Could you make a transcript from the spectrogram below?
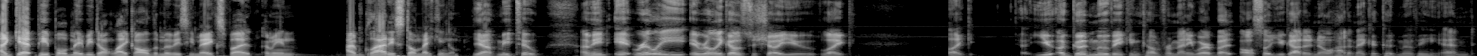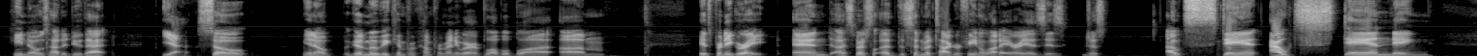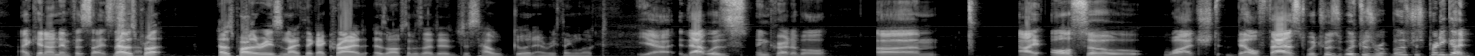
I get people maybe don't like all the movies he makes, but I mean I'm glad he's still making them. Yeah, me too. I mean, it really it really goes to show you like like you a good movie can come from anywhere, but also you got to know how to make a good movie and he knows how to do that. Yeah. So, you know, a good movie can come from anywhere, blah blah blah. Um it's pretty great. And especially uh, the cinematography in a lot of areas is just outstand outstanding. I cannot emphasize That was pro- that was part of the reason I think I cried as often as I did, just how good everything looked. Yeah, that was incredible. Um, I also watched Belfast, which was which was which was just pretty good.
